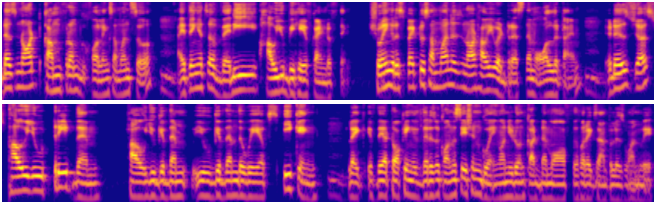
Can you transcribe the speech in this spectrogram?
does not come from calling someone sir. Hmm. I think it's a very how you behave kind of thing. Showing respect to someone is not how you address them all the time. Hmm. It is just how you treat them, how you give them you give them the way of speaking. Hmm. Like if they are talking, if there is a conversation going on, you don't cut them off. For example, is one way.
